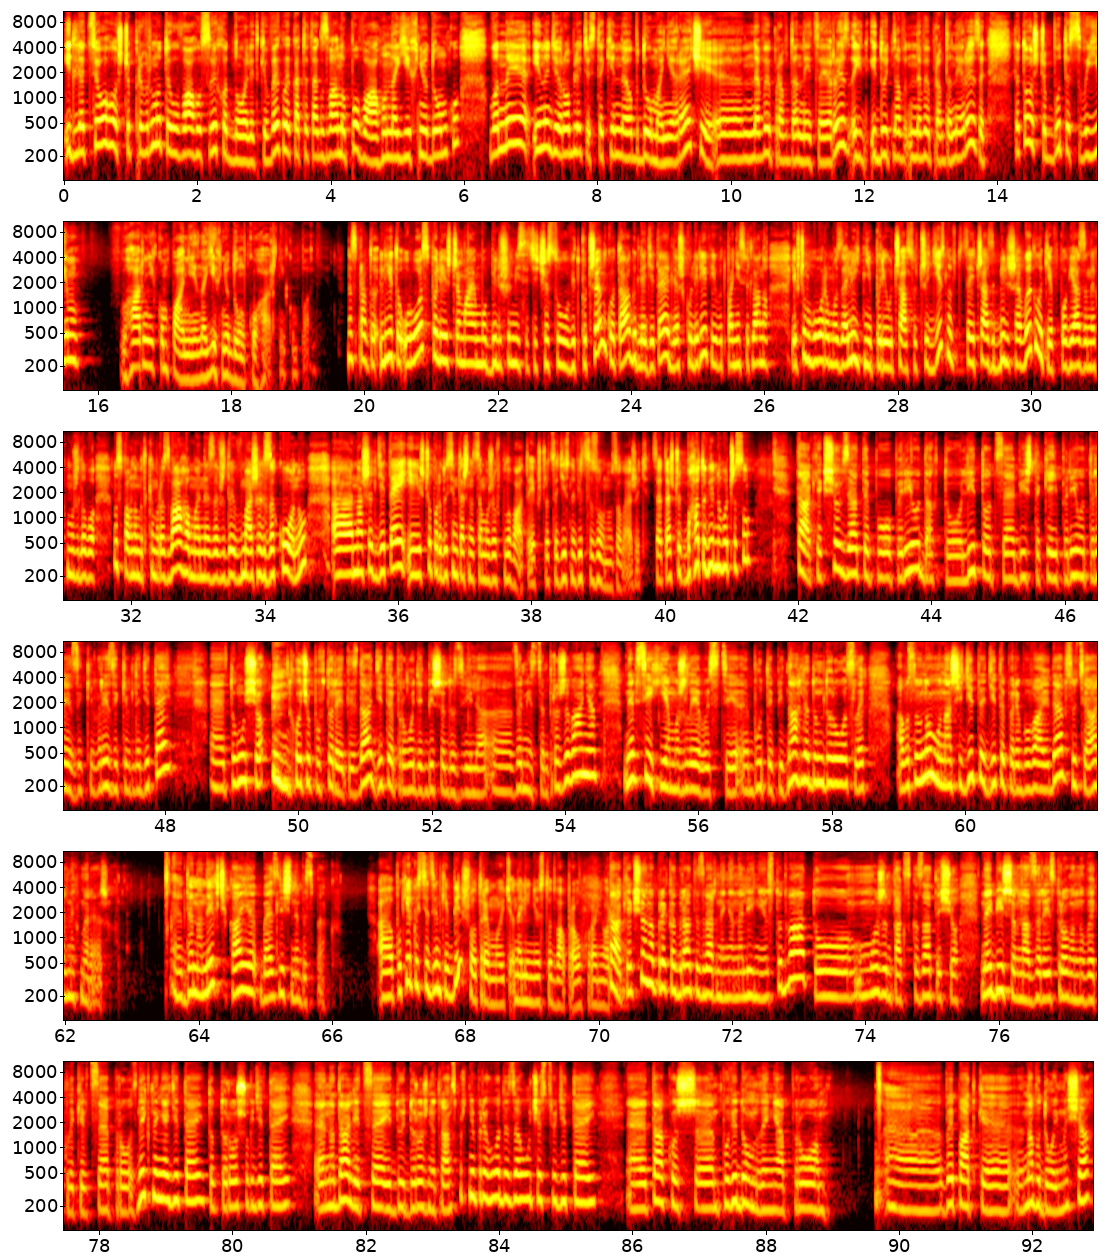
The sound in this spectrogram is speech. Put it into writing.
І для цього, щоб привернути увагу своїх однолітків, викликати так звану повагу на їхню думку, вони іноді роблять ось такі необдумані речі, е, невиправданий цей ризик, ідуть на невиправданий ризик для того, щоб бути своїм в гарній компанії, на їхню думку, гарній компанії. Насправді, літо у розпалі ще маємо більше місяці часу відпочинку, так для дітей, для школярів. І от пані Світлано, якщо ми говоримо за літній період часу, чи дійсно в цей час більше викликів пов'язаних, можливо, ну з певними такими розвагами, не завжди в межах закону е, наших дітей, і що передусім теж на це може впливати, якщо це дійсно від сезону залежить? Це те, що багато вільного часу. Так, якщо взяти по періодах, то літо це більш такий період ризиків, ризиків для дітей. Е, Тому що хочу повторитись, да, діти проводять більше дозвілля е, за місцем проживання. Не всіх є можливості е, бути під наглядом дорослих, а в основному наші діти, діти перебувають де в соціальних мережах, де на них чекає безліч небезпек. А по кількості дзвінків більше отримують на лінію 102 правоохоронні органи? Так, якщо, наприклад, брати звернення на лінію 102, то можемо так сказати, що найбільше в нас зареєстровано викликів це про зникнення дітей, тобто розшук дітей. Е, Надалі це йдуть дорожньо-транспортні пригоди за участю дітей, Е, також е, повідомлення про випадки на водоймищах.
